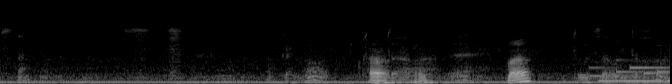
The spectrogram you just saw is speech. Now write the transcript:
סתם. הפגנות, אה, אה. מה? פיתו את שר הביטחון.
